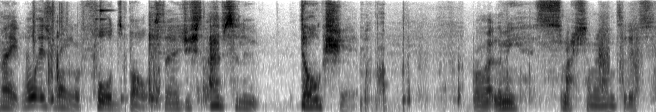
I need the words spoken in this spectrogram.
Mate, what is wrong with Ford's bolts? They're just absolute dog shit. Right, let me smash something onto this.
